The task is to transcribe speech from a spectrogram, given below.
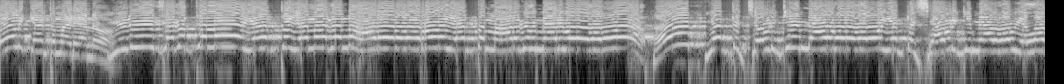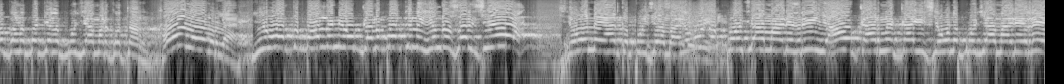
ಏನ್ ಕೆಟ್ಟ ಮಾಡ್ಯಾನು? ಇಡೀ ಪೂಜೆ ಮಾಡ್ಕೊತಾರ. ಇವತ್ತು ಬಂದು ನೀವು ಗಣಪತಿನ ಹಿಂದೆ ಸರಿಸಿ. ಶಿವನ ಯಾಕೆ ಪೂಜೆ ಮಾಡಿ ಶಿವನ ಪೂಜೆ ಮಾಡಿದ್ರಿ ಯಾವ ಕಾರಣಕ್ಕಾಗಿ ಶಿವನ ಪೂಜೆ ಮಾಡಿರಿ?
